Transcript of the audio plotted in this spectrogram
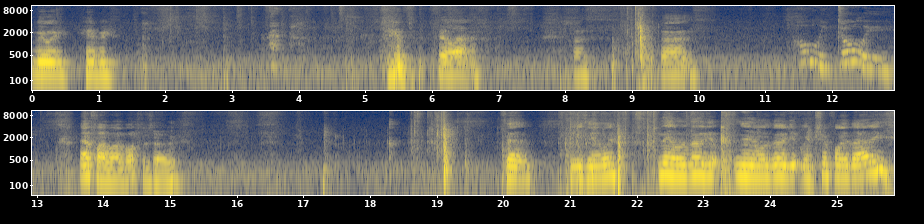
really heavy. Feel, that. Um, but Holy dolly. that's why my boss is heavy. So, here's. Now we're gonna get, now we're gonna get the triple batteries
